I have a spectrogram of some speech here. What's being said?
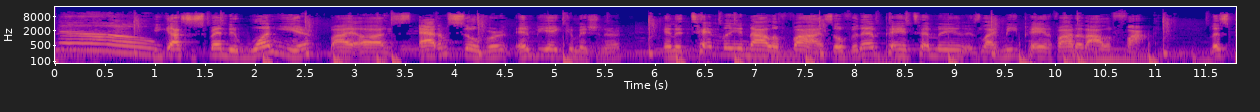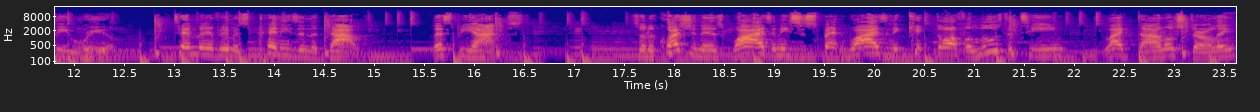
no! He got suspended one year by uh, Adam Silver, NBA commissioner, and a ten million dollar fine. So for them, paying ten million is like me paying a five hundred dollar fine. Let's be real. Ten million for him is pennies in the dollar. Let's be honest. So the question is, why isn't he suspended? Why isn't he kicked off or lose the team like Donald Sterling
